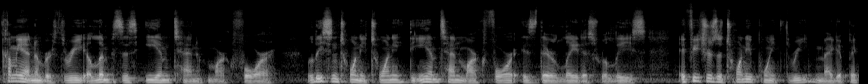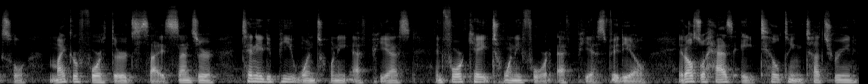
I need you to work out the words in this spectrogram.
Coming at number 3, Olympus's EM10 Mark IV. Released in 2020, the EM10 Mark IV is their latest release. It features a 20.3 megapixel micro four thirds size sensor, 1080p 120 FPS, and 4K 24 FPS video. It also has a tilting touchscreen,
